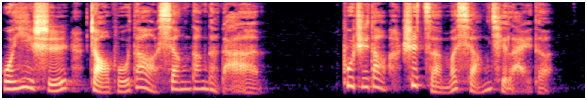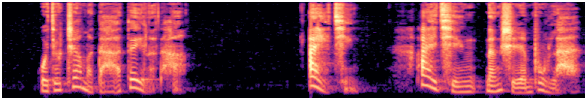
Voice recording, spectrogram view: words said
我一时找不到相当的答案，不知道是怎么想起来的，我就这么答对了他。爱情，爱情能使人不懒。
